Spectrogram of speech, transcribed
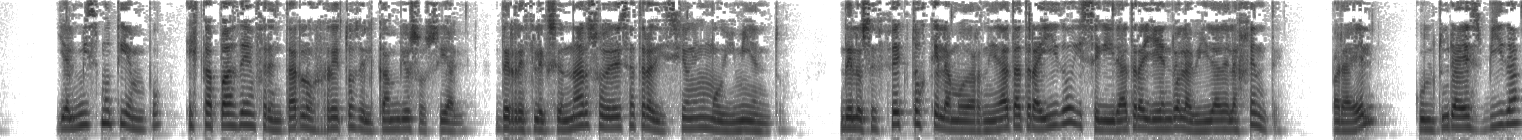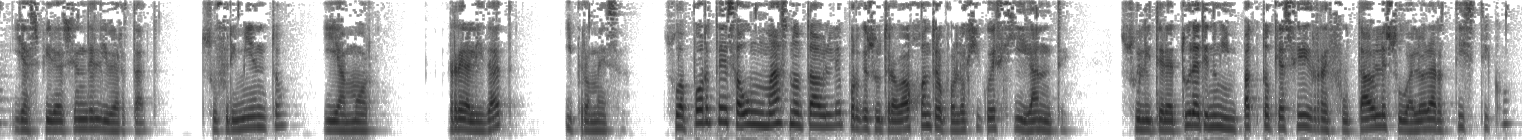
y al mismo tiempo es capaz de enfrentar los retos del cambio social, de reflexionar sobre esa tradición en movimiento, de los efectos que la modernidad ha traído y seguirá trayendo a la vida de la gente. Para él, cultura es vida y aspiración de libertad, sufrimiento y amor, realidad y promesa. Su aporte es aún más notable porque su trabajo antropológico es gigante. Su literatura tiene un impacto que hace irrefutable su valor artístico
